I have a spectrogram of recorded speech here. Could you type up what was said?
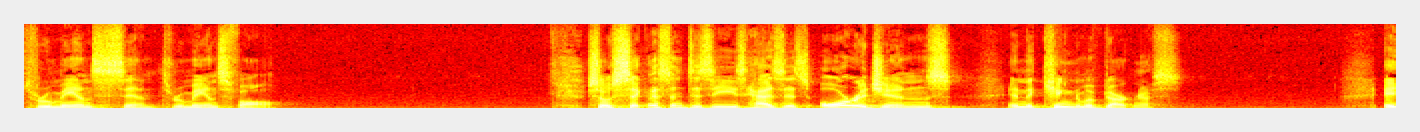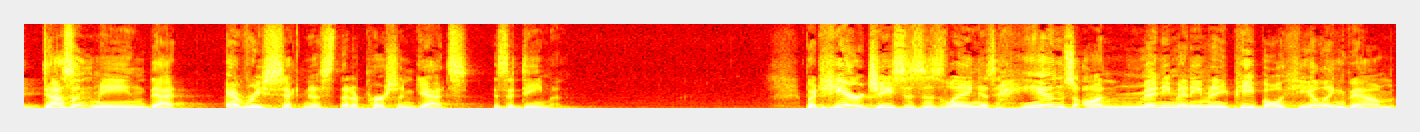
through man's sin, through man's fall. So, sickness and disease has its origins in the kingdom of darkness. It doesn't mean that every sickness that a person gets is a demon. But here, Jesus is laying his hands on many, many, many people, healing them.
